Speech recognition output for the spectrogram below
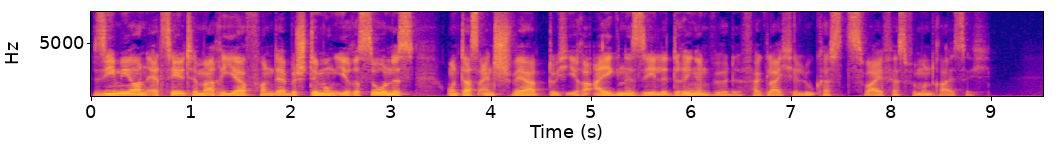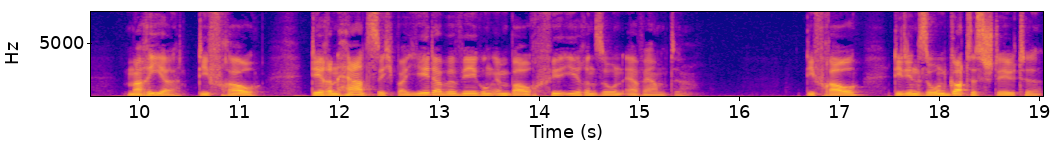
Simeon erzählte Maria von der Bestimmung ihres Sohnes und dass ein Schwert durch ihre eigene Seele dringen würde, vergleiche Lukas 2, Vers 35. Maria, die Frau, deren Herz sich bei jeder Bewegung im Bauch für ihren Sohn erwärmte. Die Frau, die den Sohn Gottes stillte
